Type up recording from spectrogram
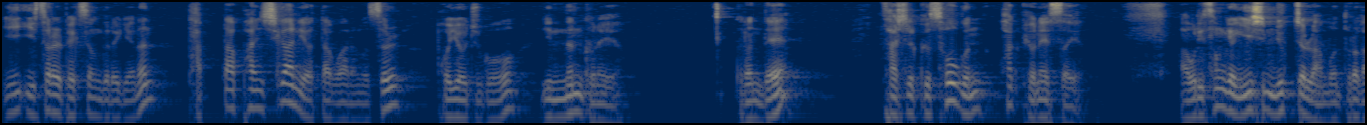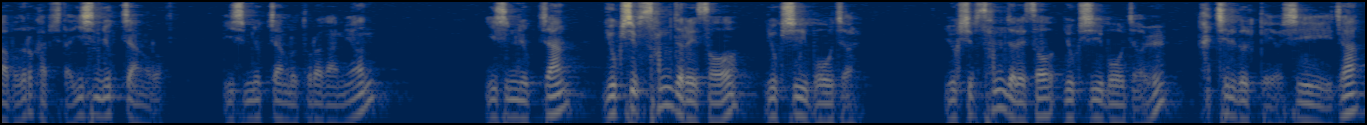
이 이스라엘 백성들에게는 답답한 시간이었다고 하는 것을 보여주고 있는 거네요. 그런데 사실 그 속은 확 변했어요. 아, 우리 성경 26절로 한번 돌아가 보도록 합시다. 26장으로. 26장으로 돌아가면 26장 63절에서 65절. 63절에서 65절 같이 읽을게요. 시작.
